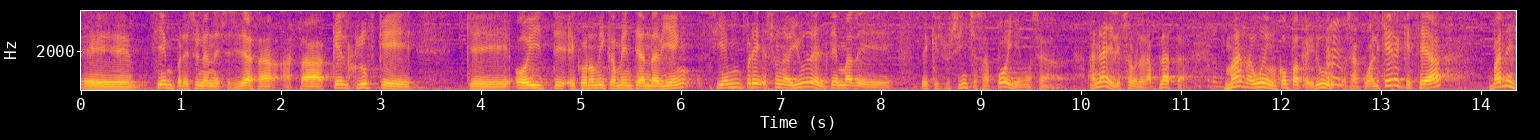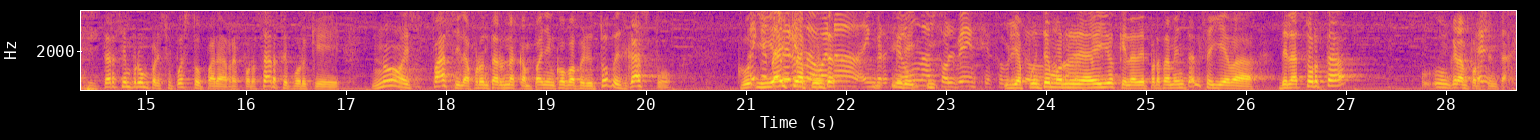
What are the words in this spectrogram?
eh, siempre es una necesidad. ¿ah? Hasta aquel club que, que hoy te- económicamente anda bien, siempre es una ayuda el tema de, de que sus hinchas apoyen. O sea, a nadie le sobra la plata. Más aún en Copa Perú. O sea, cualquiera que sea, va a necesitar siempre un presupuesto para reforzarse porque no es fácil afrontar una campaña en Copa Perú. Todo es gasto. Hay que y hay que una apuntar. buena inversión, Mire, una y- solvencia sobre y todo. apuntémosle a ello que la departamental se lleva de la torta un gran porcentaje.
